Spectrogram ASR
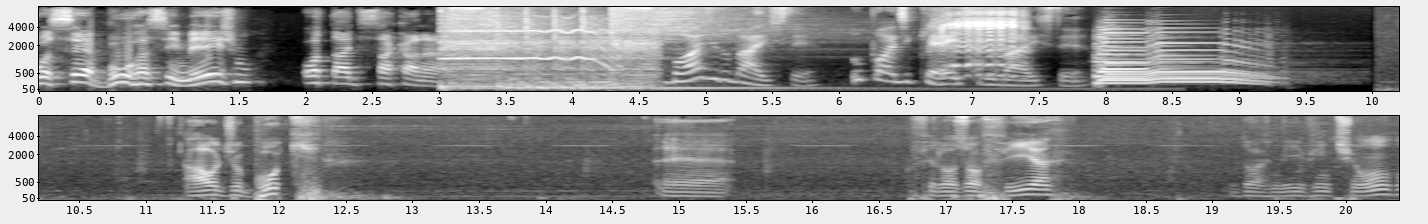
Você é burro assim mesmo ou tá de sacanagem? Bode do Baster, o podcast do Baster. Audiobook é, Filosofia 2021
